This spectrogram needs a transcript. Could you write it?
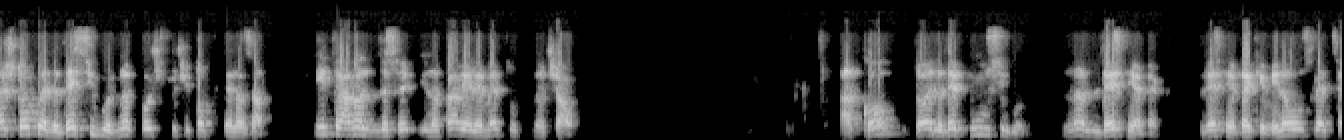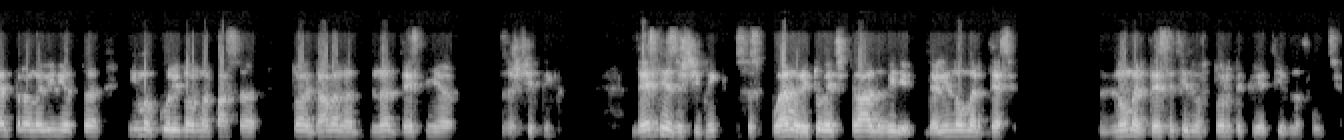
Значи толкова е даде сигурна, в който случай топката е назад. И трябва да се направи елемент от начало ако той даде полусигурно на десния бек. Десния бек е минал след центъра на линията, има коридор на паса, той дава на, на десния защитник. Десният защитник с поемането вече трябва да види дали номер 10. Номер 10 идва втората креативна функция.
